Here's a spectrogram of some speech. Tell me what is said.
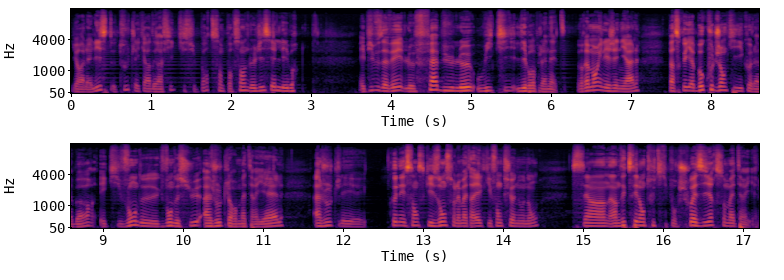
Il y aura la liste de toutes les cartes graphiques qui supportent 100% de logiciels libres. Et puis vous avez le fabuleux wiki LibrePlanet. Vraiment, il est génial parce qu'il y a beaucoup de gens qui y collaborent et qui vont, dessus, ajoutent leur matériel, ajoutent les connaissances qu'ils ont sur les matériels qui fonctionnent ou non. C'est un excellent outil pour choisir son matériel.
